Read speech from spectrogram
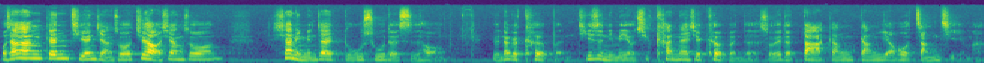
我常常跟体人讲说，就好像说，像你们在读书的时候有那个课本，其实你们有去看那些课本的所谓的大纲纲要或章节吗？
